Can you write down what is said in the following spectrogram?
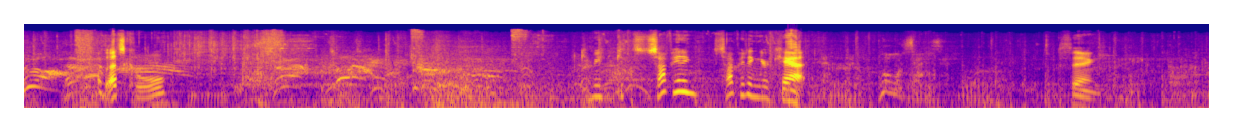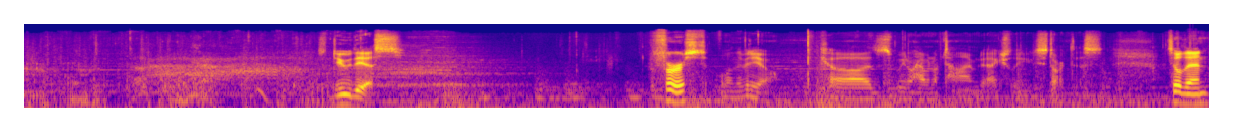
Oh, that's cool. Give me. Get, stop hitting. Stop hitting your cat. Thing. Let's do this. First, we'll end the video because we don't have enough time to actually start this. Until then,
